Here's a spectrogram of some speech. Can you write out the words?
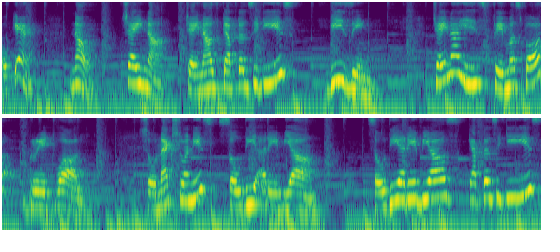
Okay. Now, China. China's capital city is Beijing. China is famous for Great Wall. So, next one is Saudi Arabia. Saudi Arabia's capital city is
